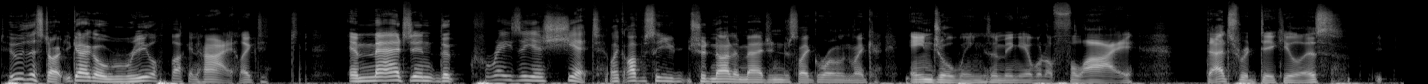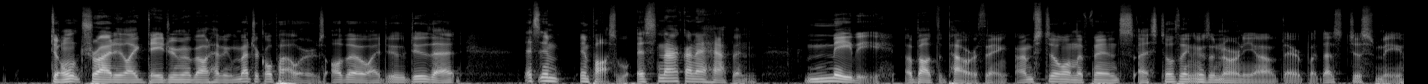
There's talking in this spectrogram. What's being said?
to the start. You gotta go real fucking high. Like imagine the craziest shit. Like obviously you should not imagine just like growing like angel wings and being able to fly. That's ridiculous. Don't try to like daydream about having magical powers. Although I do do that. It's Im- impossible. It's not going to happen. Maybe about the power thing. I'm still on the fence. I still think there's a Narnia out there, but that's just me.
